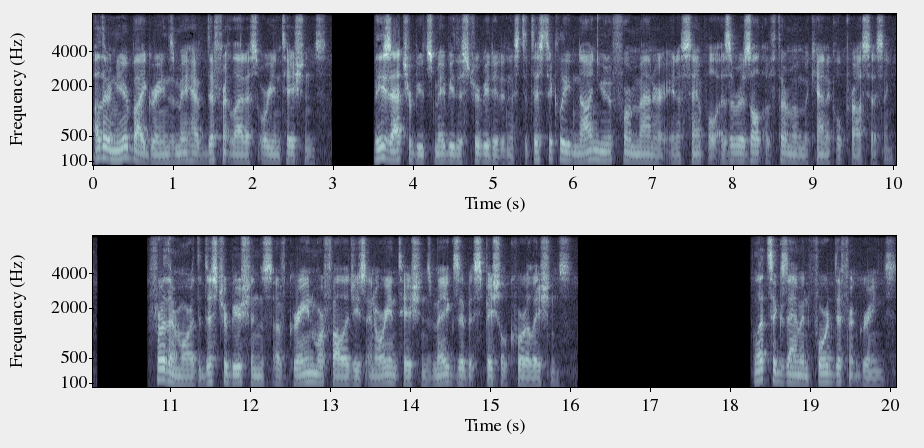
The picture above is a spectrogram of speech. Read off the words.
Other nearby grains may have different lattice orientations. These attributes may be distributed in a statistically non-uniform manner in a sample as a result of thermomechanical processing. Furthermore, the distributions of grain morphologies and orientations may exhibit spatial correlations. Let's examine four different grains.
